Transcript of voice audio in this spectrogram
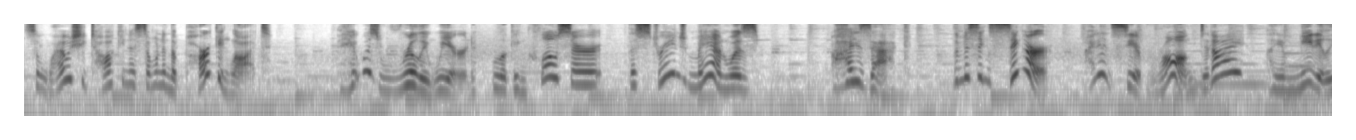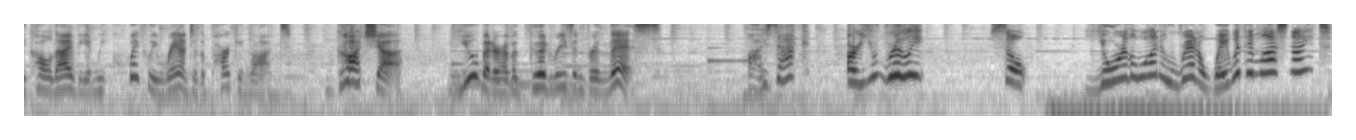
So why was she talking to someone in the parking lot? It was really weird. Looking closer, the strange man was Isaac, the missing singer. I didn't see it wrong, did I? I immediately called Ivy and we quickly ran to the parking lot. Gotcha! You better have a good reason for this. Isaac? Are you really? So, you're the one who ran away with him last night?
